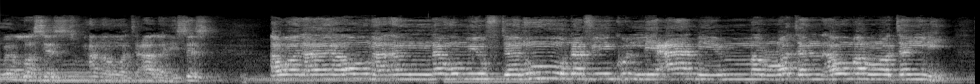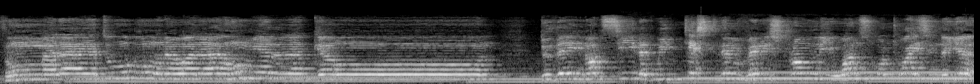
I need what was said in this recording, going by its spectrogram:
where Allah says, subhanahu wa ta'ala, He says, أولا يرون أنهم يفتنون في كل عام مرة أو مرتين ثم لا يتوبون ولا هم يذكرون Do they not see that we test them very strongly once or twice in the year?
